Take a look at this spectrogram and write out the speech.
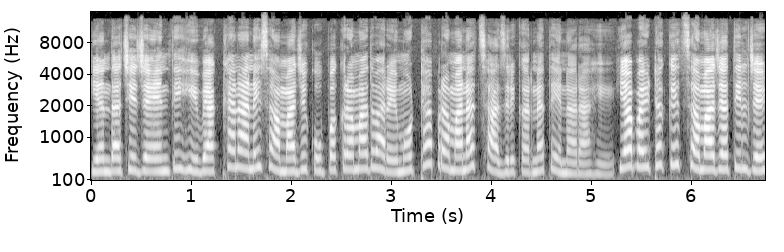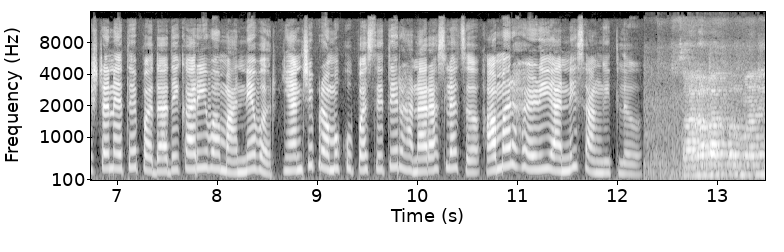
यंदाची जयंती ही व्याख्यान आणि सामाजिक उपक्रमाद्वारे मोठ्या प्रमाणात साजरी करण्यात येणार आहे. या बैठकीत समाजातील ज्येष्ठ नेते पदाधिकारी व मान्यवर यांची प्रमुख उपस्थिती राहणार असल्याचं अमर हळी यांनी सांगितलं. सालाबादप्रमाणे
